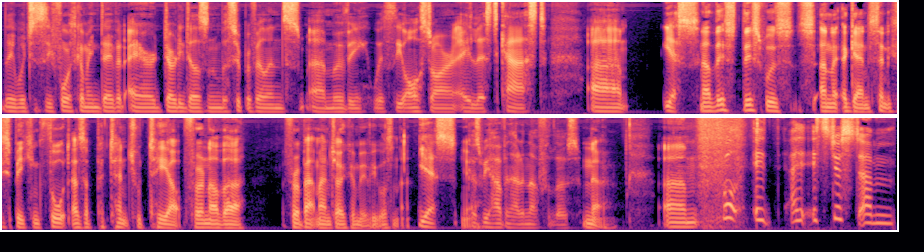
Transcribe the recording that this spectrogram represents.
the, which is the forthcoming David Ayer Dirty Dozen with supervillains uh, movie with the all-star A-list cast. Um, yes, Now this this was, and again, cynically speaking, thought as a potential tee up for another for a Batman Joker movie, wasn't it? yes, Yeah. because we haven't had enough of those. No. Um, Well, it it's just um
